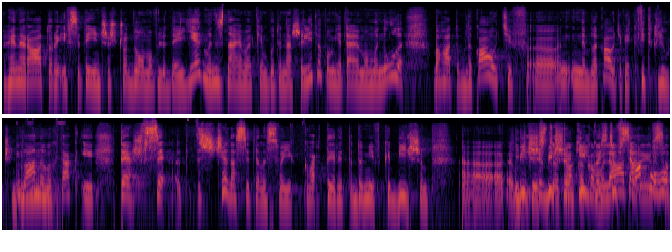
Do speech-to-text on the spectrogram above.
генератори і все те інше, що вдома в людей є. Ми не знаємо, яким буде наше літо. Пам'ятаємо минуле багато блекаутів, е, не блекаутів, як відключень планових, так і теж все е, ще наситили свої квартири та домівки більшим е, більшою кількістю всякого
